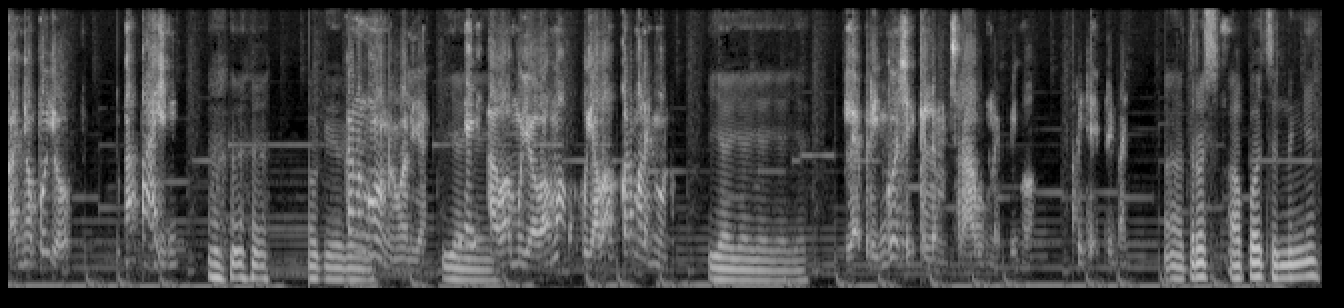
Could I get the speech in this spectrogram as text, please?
gak nyoba yo ngapain Oke, oke. kan ngono malian Iya, eh iya. awakmu ya awakmu aku ya awakmu kan malah ngono. Iya, iya, iya, iya, iya. lek pringgo sik gelem serawung lek pringgo. Tapi dek pringgo Eh, terus apa jenenge?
